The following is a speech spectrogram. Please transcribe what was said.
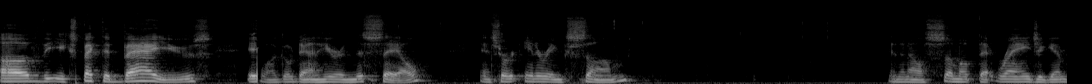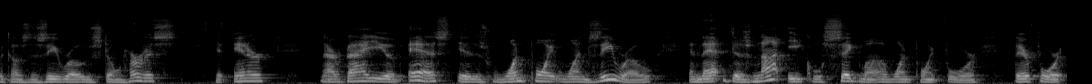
of the expected values, it, well, I'll go down here in this cell and start entering sum. And then I'll sum up that range again because the zeros don't hurt us. Hit enter. And our value of S is 1.10, and that does not equal sigma of 1.4. Therefore,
